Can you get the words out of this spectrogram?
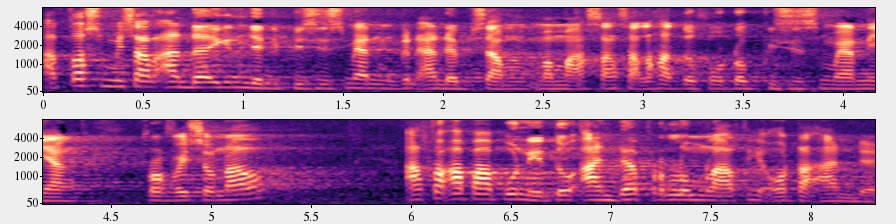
atau semisal Anda ingin menjadi bisnismen, mungkin Anda bisa memasang salah satu foto bisnismen yang profesional atau apa pun itu, Anda perlu melatih otak Anda.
